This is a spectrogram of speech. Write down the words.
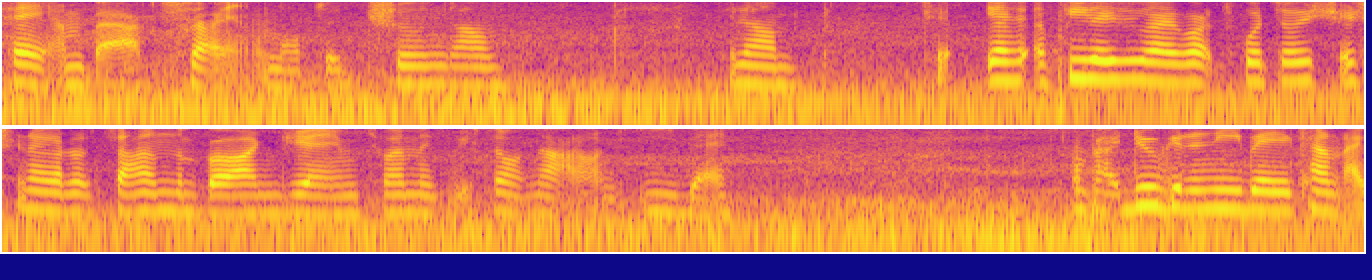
Hey, I'm back. Sorry, I'm also chewing gum. And, um, t- yeah, a few days ago I got Sports Illustration. I got a sign the LeBron James, so I might be selling that on eBay. If I do get an eBay account, I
